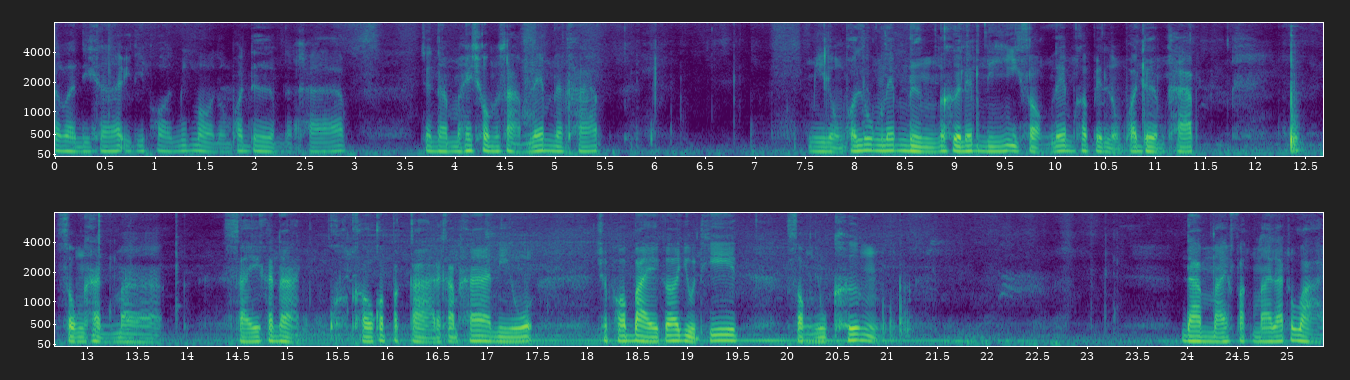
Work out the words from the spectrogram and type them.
สวัสดีครับ อิทธิพรมิตรหมอหลวงพ่อเดิมนะครับ จะนำมาให้ชมสามเล่มนะครับ มีหลวงพ่อลุ่งเล่มหนึ่งก็คือเล่มนี้อีกสองเล่มก็เป็นหลวงพ่อเดิมครับ ทรงหันมาไซส์ขนาดเขาก็ประกาศนะครับห้านิ้ว เฉพาะใบก็อยู่ที่สองนิ้วครึ่งดำไม้ฝักไม้รัดหวาย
